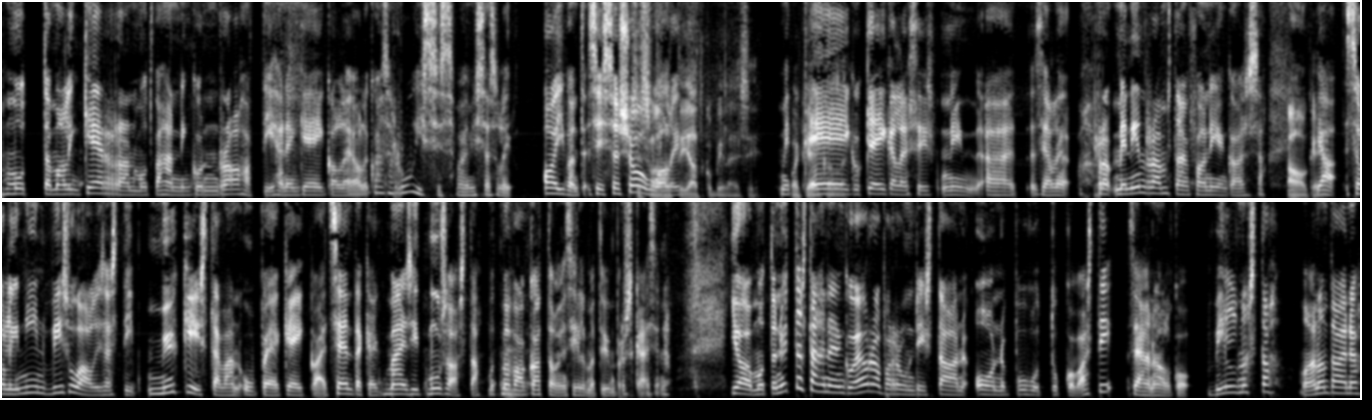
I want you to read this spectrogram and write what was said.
mutta mä olin kerran, mutta vähän niin kuin raahattiin hänen keikalle. Olikohan se Ruississa vai missä se oli? Aivan, siis se show Siis oli... jatkobileisiin. Mit, ei, kun keikalle siis, niin äh, siellä ra, menin Ramstein-fanien kanssa. Ah, okei. Ja se oli niin visuaalisesti mykistävän upea keikka, että sen takia, kun mä en siitä musasta, mutta mä mm. vaan katoin silmät ympyryskäisenä. Joo, mutta nyt tästä hänen niin kuin Euroopan rundistaan on puhuttu kovasti. Sehän alkoi Vilnasta maanantaina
